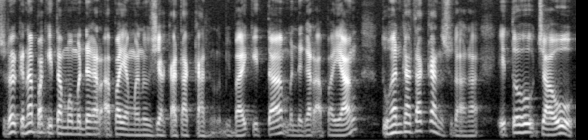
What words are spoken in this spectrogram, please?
Saudara kenapa kita mau mendengar apa yang manusia katakan? Lebih baik kita mendengar apa yang Tuhan katakan saudara itu jauh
